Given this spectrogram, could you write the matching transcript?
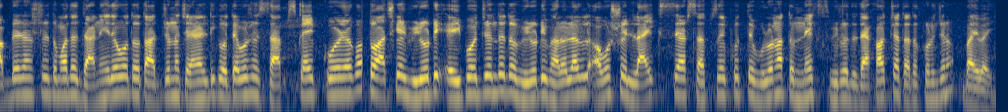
আপডেট আসলে তোমাদের জানিয়ে দেবো। তো তার জন্য চ্যানেলটিকে অতি অবশ্যই সাবস্ক্রাইব করে রাখো। তো আজকের ভিডিওটি এই পর্যন্ত তো ভিডিওটি ভালো লাগলে অবশ্যই লাইক শেয়ার সাবস্ক্রাইব করতে ভুলো না। তো নেক্সট ভিডিওতে দেখা হচ্ছে। ততক্ষণের জন্য বাই বাই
